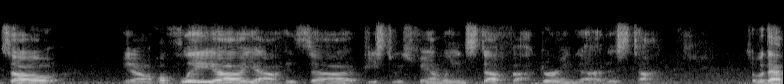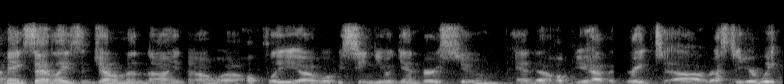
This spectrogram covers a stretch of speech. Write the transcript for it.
so you know, hopefully, uh, yeah, his uh, peace to his family and stuff uh, during uh, this time. So with that being said, ladies and gentlemen, uh, you know, uh, hopefully uh, we'll be seeing you again very soon, and hope you have a great uh, rest of your week.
